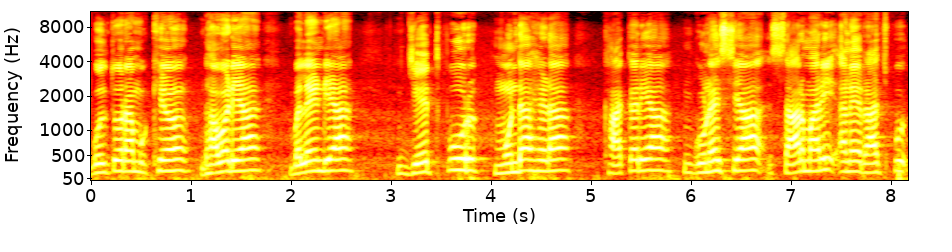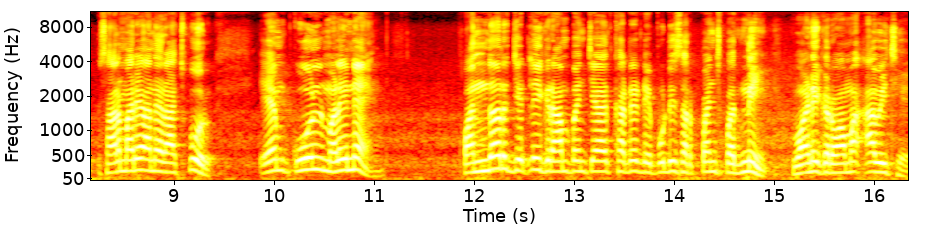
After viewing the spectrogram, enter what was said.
ગુલતોરા મુખ્ય, ધાવડિયા, બલેન્ડિયા, જેતપુર, મુંડાહેડા ખાકરિયા, ગુણેશિયા, સારમારી અને રાજપુર સારમારિયા અને રાજપુર એમ કુલ મળીને પંદર જેટલી ગ્રામ પંચાયત ખાતે ડેપ્યુટી સરપંચ પદની વરણી કરવામાં આવી છે.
